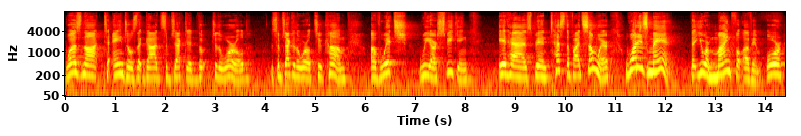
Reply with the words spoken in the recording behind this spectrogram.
was not to angels that God subjected to the world, subjected the world to come, of which we are speaking, it has been testified somewhere. What is man that you are mindful of him, or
